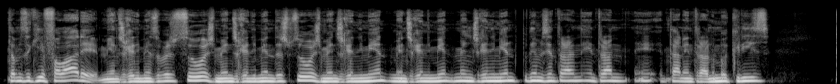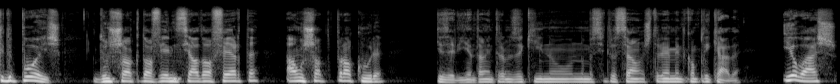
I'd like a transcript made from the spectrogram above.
estamos aqui a falar é menos rendimento sobre as pessoas, menos rendimento das pessoas, menos rendimento, menos rendimento, menos rendimento. Podemos entrar, entrar, entrar, entrar numa crise que depois de um choque de inicial da oferta, há um choque de procura. Quer dizer, e então entramos aqui no, numa situação extremamente complicada. Eu acho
